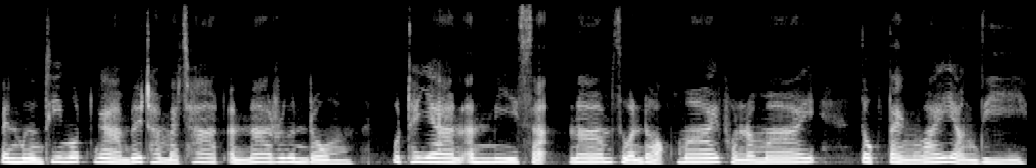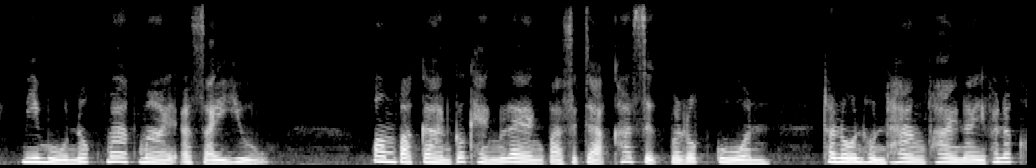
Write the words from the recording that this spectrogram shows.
เป็นเมืองที่งดงามด้วยธรรมชาติอันน่ารื่นรม อุทยานอันมีสระน้ำสวนดอกไม้ผลไม้ ตกแต่งไว้อย่างดี มีหมูนกมากมายอาศัยอยู่ ป้อมปราการก็แข็งแรงปราศจากข้าศึกมารบกวน ถนนหนทางภายในพระนค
